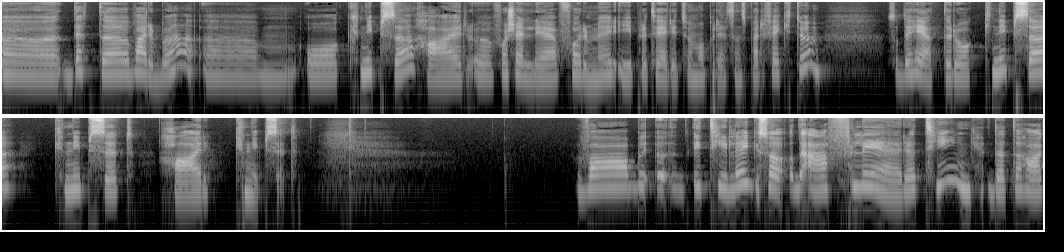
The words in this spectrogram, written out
Uh, dette verbet, um, å knipse, har uh, forskjellige former i preteritum og presens perfektum. Så det heter å knipse, knipset, har knipset. Hva, I tillegg så det er flere ting dette har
